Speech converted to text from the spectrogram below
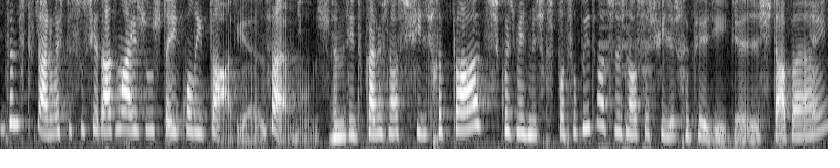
Vamos tornar esta sociedade mais justa e igualitária. Vamos. Vamos educar os nossos filhos rapazes com as mesmas responsabilidades das nossas filhas raparigas. Está bem?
